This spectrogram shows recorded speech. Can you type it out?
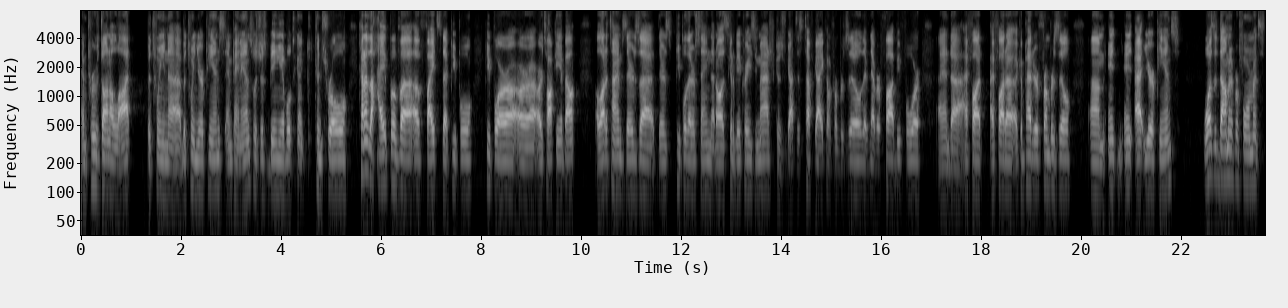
improved on a lot between uh, between Europeans and Pan Am's was just being able to c- control kind of the hype of of fights that people people are are, are talking about. A lot of times there's uh, there's people that are saying that oh it's going to be a crazy match because you've got this tough guy come from Brazil they've never fought before and uh, I fought I fought a, a competitor from Brazil um, in, in, at Europeans. Was a dominant performance.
